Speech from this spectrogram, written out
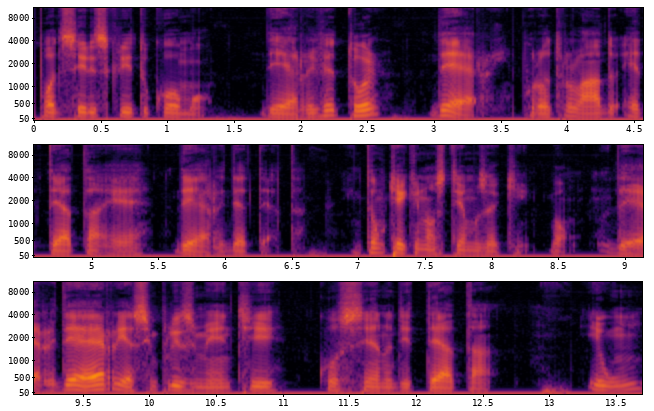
pode ser escrito como dr vetor dr. Por outro lado, eθ é dr dθ. Então, o que é que nós temos aqui? Bom, dr dr é simplesmente cosseno de θ e1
